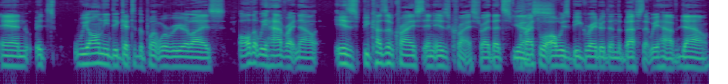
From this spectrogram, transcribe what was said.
and it's we all need to get to the point where we realize all that we have right now is because of Christ and is Christ. Right? That's Yes. Christ will always be greater than the best that we have now.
